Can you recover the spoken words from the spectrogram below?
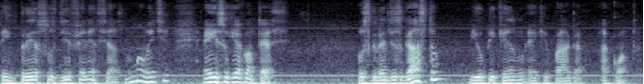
tem preços diferenciados. Normalmente é isso que acontece. Os grandes gastam e o pequeno é que paga a conta.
